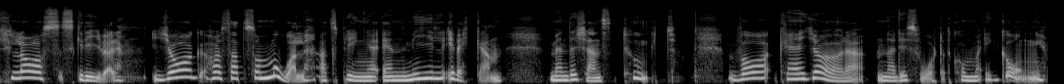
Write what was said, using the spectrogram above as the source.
Klas skriver. Jag har satt som mål att springa en mil i veckan, men det känns tungt. Vad kan jag göra när det är svårt att komma igång?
